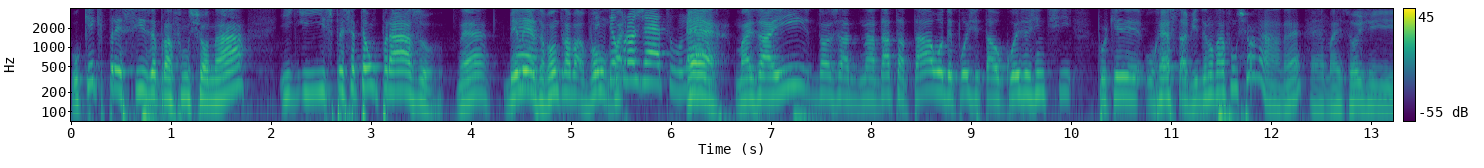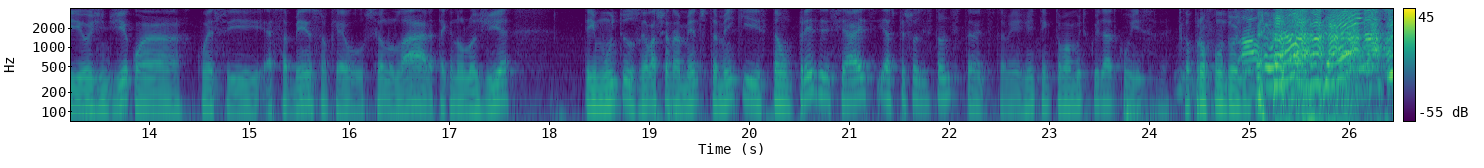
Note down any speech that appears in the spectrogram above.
O que que precisa para funcionar e, e isso precisa ter um prazo, né? Beleza, É, vamos trabalhar. Tem Vamos, que ter um vai- projeto, né? É, mas aí nós, na data tal ou depois de tal coisa a gente, porque o resto da vida não vai funcionar, né? É, mas hoje, hoje em dia, com, a, com esse, essa bênção que é o celular, a tecnologia, tem muitos relacionamentos também que estão presenciais e as pessoas estão distantes também. A gente tem que tomar muito cuidado com isso. Né? Tô profundo hoje. Ah, não, gente!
